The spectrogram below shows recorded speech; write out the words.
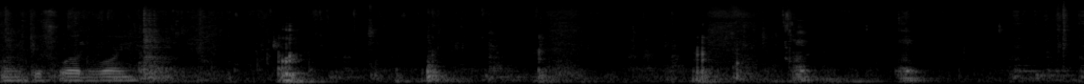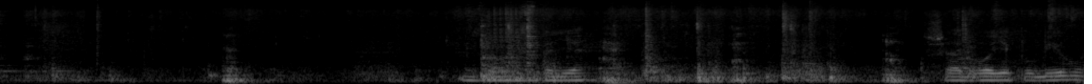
Вон пішло двоє. Знову стає. Ще двоє побігли.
